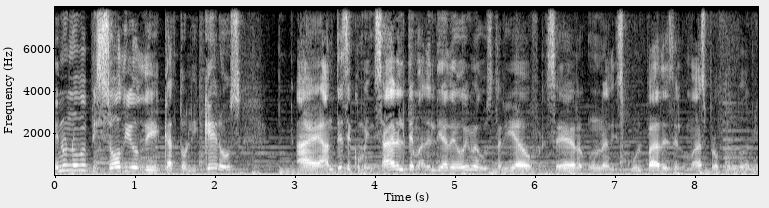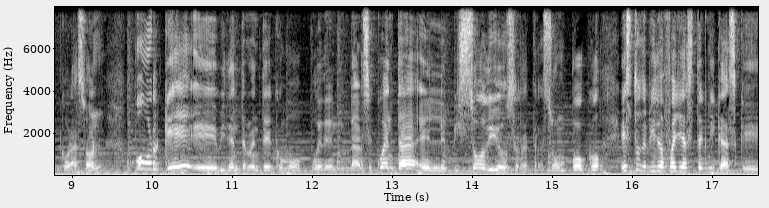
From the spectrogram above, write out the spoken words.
en un nuevo episodio de Catoliqueros antes de comenzar el tema del día de hoy me gustaría ofrecer una disculpa desde lo más profundo de mi corazón porque eh, evidentemente como pueden darse cuenta el episodio se retrasó un poco. Esto debido a fallas técnicas que,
